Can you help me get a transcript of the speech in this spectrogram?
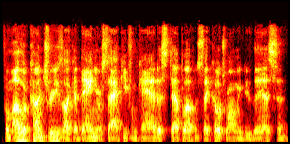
from other countries, like a Daniel Sackey from Canada, step up and say, "Coach, why don't we do this?" And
